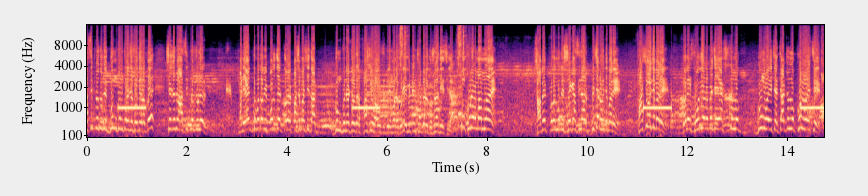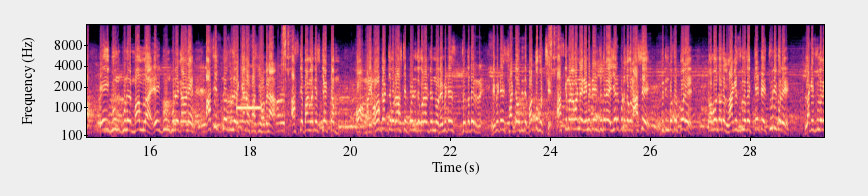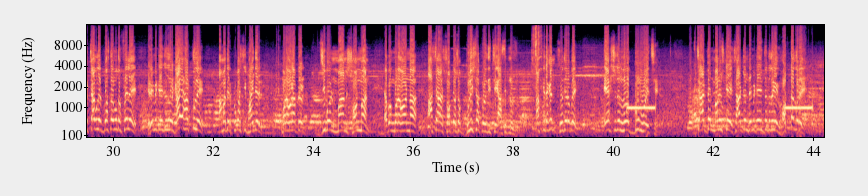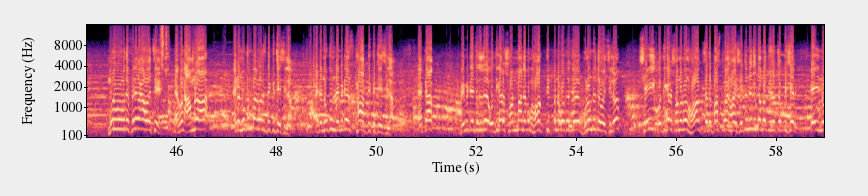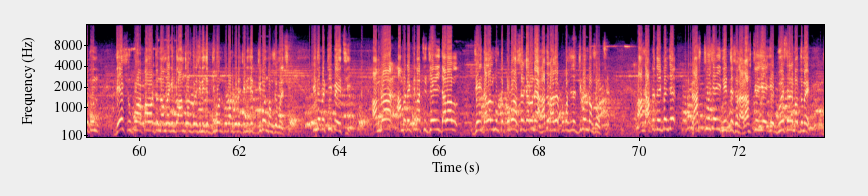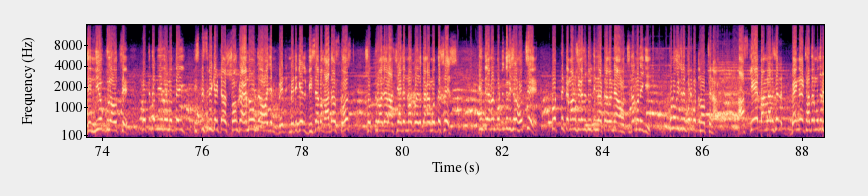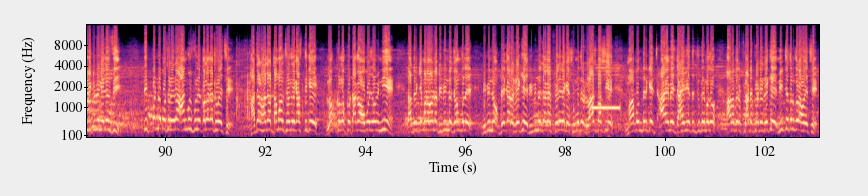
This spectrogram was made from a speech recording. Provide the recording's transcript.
আসিফ নজরুল গুম খুন করেছে সৌদি আরবে, সেজন্য আসিফ নজরুলের মানে এক দফা দাবি পদত্যাগ করার পাশাপাশি তার গুম খুনের জন্য ফাঁসি হওয়া উচিত মনে করি। রেমিটেন্স ছাড়ার ঘোষণা দিয়েছিলাম। গুম খুনের মামলায় সাবেক প্রধানমন্ত্রী শেখ হাসিনার বিচার হতে পারে, ফাঁসি হতে পারে। তাহলে সৌদি আরবে যে একশো লোক গুম হয়েছে, চারজন লোক খুন হয়েছে, এই গুম খুনের মামলা এই গুম খুনের কারণে আসিফ নজরুলের কেন ফাঁসি হবে না? আজকে বাংলাদেশকে একটা মানে অকার্যকর রাষ্ট্রে পরিণত করার জন্য রেমিটেন্স যোদ্ধাদের রেমিটেন্স ছাড়টাও দিতে বাধ্য করছে। আজকে মনে করেন রেমিটেন্স যোদ্ধারা এয়ারপোর্টে যখন আসে দু তিন বছর পরে তখন তাদের লাগেজগুলোকে কেটে চুরি করে, লাগেজগুলোকে চাউলের বস্তার মতো ফেলে রেমিটেন্স যোদ্ধাদের গায়ে হাত তুলে আমাদের প্রবাসী ভাইদের মনে করেন আপনার জীবন, মান, সম্মান এবং মনে করেন না, আশা সবটা সব ধুলিসাত করে দিচ্ছে আসিফ নজরুল। আজকে দেখেন সৌদি আরবে একশো জন লোক গুম হয়েছে। চারজন মানুষকে, চারজন রেমিটেন্স যোদ্ধাদেরকে হত্যা করে মরুভূমির মধ্যে ফেলে রাখা হয়েছে। এখন আমরা একটা নতুন বাংলাদেশ দেখতে চেয়েছিলাম। একটা নতুন রেমিটেন্স খাত দেখতে চেয়েছিলাম। একটা রেমিটেন্স যোদ্ধাদের অধিকার, সম্মান এবং হক তিপ্পান্ন বছরে যেভাবে ভুলুণ্ঠিত হয়েছিল। সেই অধিকার, সম্মান এবং হক যাতে বাস্তবায়ন হয় সেই সেজন্য কিন্তু আমরা দুই হাজার চব্বিশের এই নতুন দেশ উপহার পাওয়ার জন্য আমরা কিন্তু আন্দোলন করেছি, নিজের জীবন কোরবান করেছি, নিজের জীবন ধ্বংস করেছি। কিন্তু আমরা কি পেয়েছি? আমরা আমরা দেখতে পাচ্ছি যেই দালাল যেই দালাল মুক্ত প্রবাসের কারণে হাজার হাজার প্রবাসীদের জীবন ধ্বংস হচ্ছে। আপনি দেখবেন যে রাষ্ট্রীয় যে নির্দেশনা, রাষ্ট্রীয় যে বুয়েসেল এর মাধ্যমে যে নিয়োগগুলো হচ্ছে প্রত্যেকটা নিয়োগের মধ্যেই স্পেসিফিক একটা সংখ্যা অ্যামাউন্ট দেওয়া হয় যে মেডিকেল ভিসা এবং আদার্স কস্ট সত্তর হাজার, আশি হাজার, নব্বই হাজার টাকার মধ্যে শেষ। কিন্তু এখন পর্যন্ত কি হচ্ছে? প্রত্যেকটা মানুষের কাছে দুই তিন লাখ টাকা নেওয়া হচ্ছে। তার মানে কি? কোনো কিছুর পরিবর্তন হচ্ছে না। আজকে বাংলাদেশের ব্যাঙ্গার ছাত্রের মধ্যে রিক্রুটিং এজেন্সি তিপ্পান্ন বছর এরা আঙ্গুল ফুলে কলাগাছ হয়েছে। হাজার হাজার দামাল ছেলেদের কাছ থেকে লক্ষ লক্ষ টাকা অবৈধভাবে নিয়ে তাদেরকে মনে হয় বিভিন্ন জঙ্গলে, বিভিন্ন বেকার রেখে, বিভিন্ন জায়গায় ফেলে রেখে, সমুদ্রের লাশ বাসিয়ে মা বোনদেরকে আইএমএ জাহিরিয়াতের যুগের মতো আরবের ফ্ল্যাটে ফ্ল্যাটে রেখে নির্যাতন করা হয়েছে।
